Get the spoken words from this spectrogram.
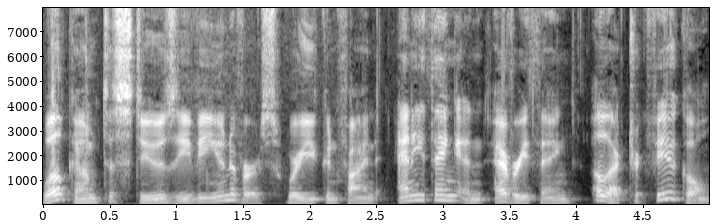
Welcome to Stu's EV Universe, where you can find anything and everything electric vehicle.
